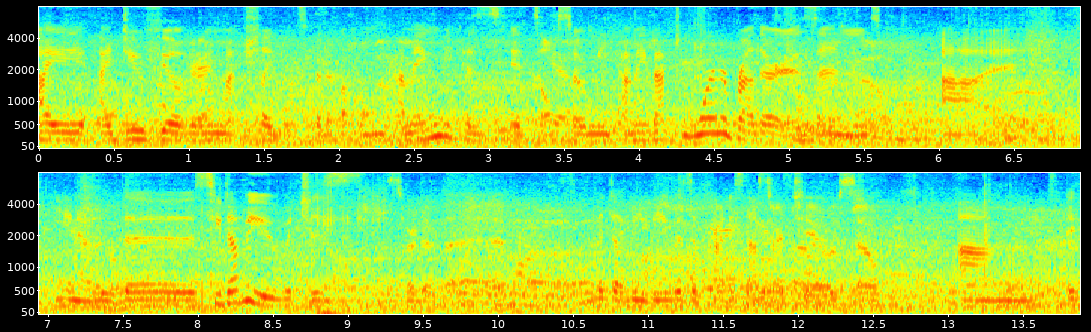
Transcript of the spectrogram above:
I, I do feel very much like it's a bit of a homecoming because it's also me coming back to Warner Brothers and, uh, you know, the CW, which is sort of a, the WB was a predecessor too. So um, it,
